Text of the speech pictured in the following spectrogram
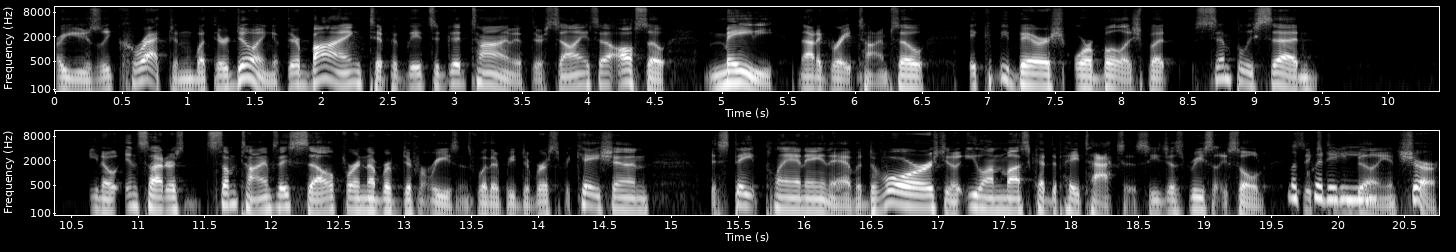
are usually correct in what they're doing. If they're buying, typically it's a good time. If they're selling, it's also maybe not a great time. So it could be bearish or bullish, but simply said, you know, insiders sometimes they sell for a number of different reasons, whether it be diversification, estate planning, they have a divorce. You know, Elon Musk had to pay taxes. He just recently sold Liquidity. 16 billion. Sure.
